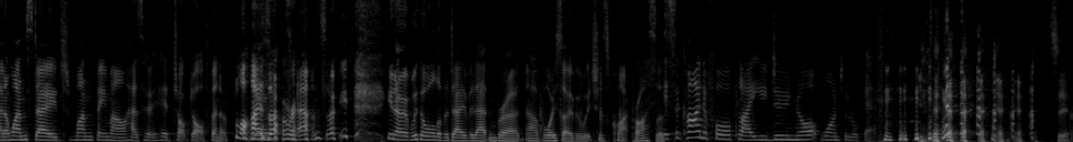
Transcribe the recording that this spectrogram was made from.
And at one stage, one female has her head chopped off and it flies Yes. around. So, you know, with all of the David Attenborough uh, voiceover, which is quite priceless. It's the kind of foreplay you do not want to look at. That's it.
